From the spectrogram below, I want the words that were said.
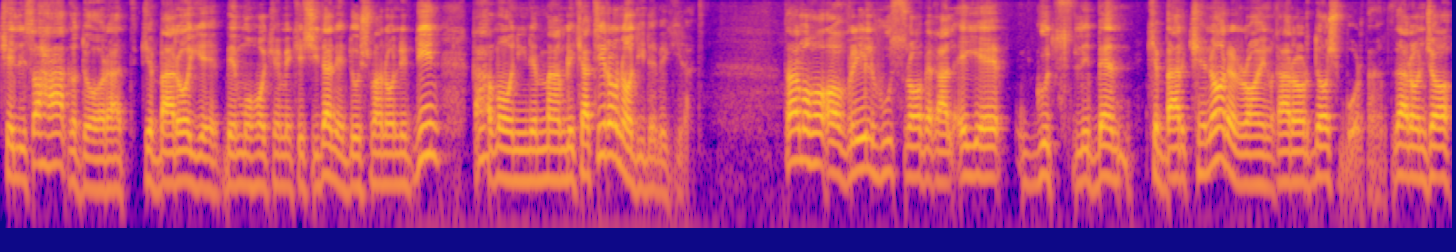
کلیسا حق دارد که برای به محاکمه کشیدن دشمنان دین قوانین مملکتی را نادیده بگیرد. در ماه آوریل هوس را به قلعه گوتسلیبن که بر کنار راین قرار داشت بردند. در آنجا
